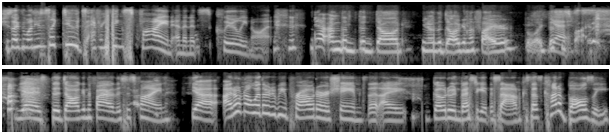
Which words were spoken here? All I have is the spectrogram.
She's like the one who's like, dudes, everything's fine, and then it's clearly not. Yeah, I'm the the dog. You know, the dog in the fire. But like, this is fine. yes, the dog in the fire. This is fine. Yeah, I don't know whether to be proud or ashamed that I go to investigate the sound because that's kind of ballsy.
